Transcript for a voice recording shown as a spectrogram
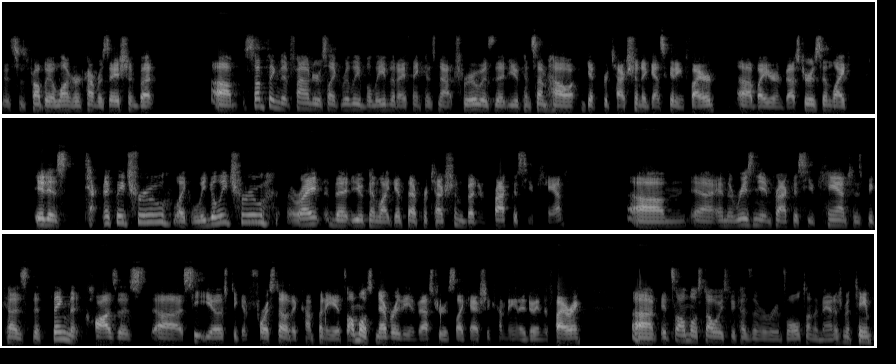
this is probably a longer conversation, but um, something that founders like really believe that I think is not true is that you can somehow get protection against getting fired uh, by your investors, and like it is technically true, like legally true, right? That you can like get that protection, but in practice you can't. Um, uh, and the reason in practice you can't is because the thing that causes uh, CEOs to get forced out of the company, it's almost never the investors like actually coming in and doing the firing. Uh, it's almost always because of a revolt on the management team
